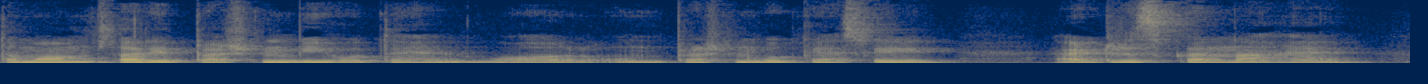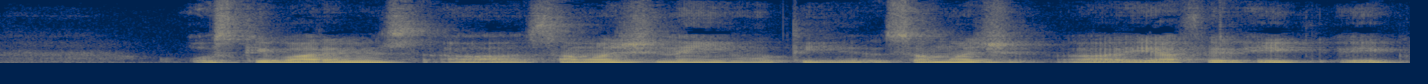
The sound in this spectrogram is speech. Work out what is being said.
तमाम सारे प्रश्न भी होते हैं और उन प्रश्न को कैसे एड्रेस करना है उसके बारे में समझ नहीं होती है। समझ या फिर एक एक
